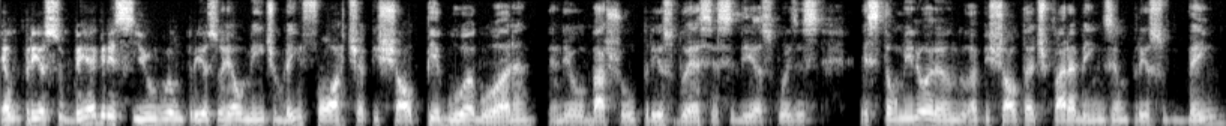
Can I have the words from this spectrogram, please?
É um preço bem agressivo, é um preço realmente bem forte. A Pichal pegou agora, entendeu? Baixou o preço do SSD, as coisas estão melhorando. A Pichal tá de parabéns, é um preço bem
